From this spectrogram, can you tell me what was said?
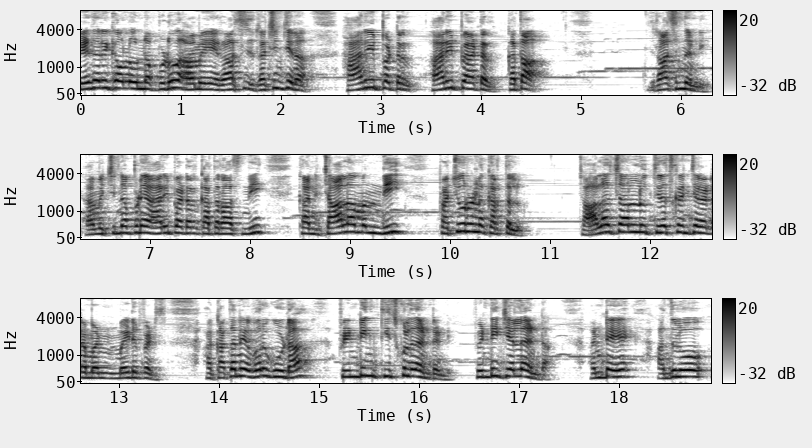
పేదరికంలో ఉన్నప్పుడు ఆమె రాసి రచించిన హ్యారీ పటర్ హ్యారీ ప్యాటర్ కథ రాసిందండి. ఆమె చిన్నప్పుడే హ్యారీ ప్యాటర్ కథ రాసింది. కానీ చాలామంది ప్రచురణకర్తలు చాలాసార్లు తిరస్కరించారట మై డియర్ ఆ కథను ఎవరు కూడా ప్రింటింగ్ తీసుకోలేదంటండి. ప్రింటింగ్ చేయలేదంట అంటే అందులో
